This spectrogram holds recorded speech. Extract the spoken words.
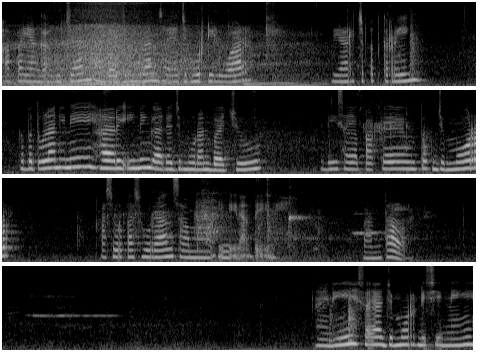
apa ya nggak hujan ada jemuran saya jemur di luar biar cepet kering. Kebetulan ini hari ini nggak ada jemuran baju. Jadi saya pakai untuk jemur kasur-kasuran sama ini nanti ini. Bantal Nah, ini saya jemur di sini.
